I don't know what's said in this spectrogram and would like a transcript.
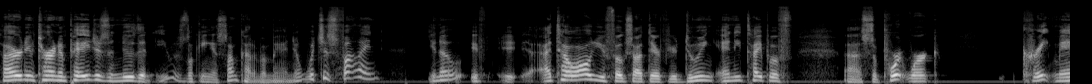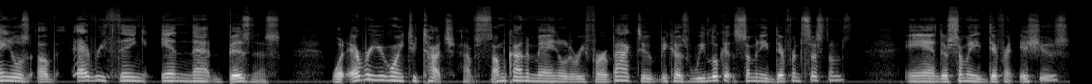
So I heard him turning pages and knew that he was looking at some kind of a manual, which is fine. You know, if I tell all you folks out there, if you're doing any type of uh, support work, create manuals of everything in that business. Whatever you're going to touch, have some kind of manual to refer back to because we look at so many different systems and there's so many different issues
